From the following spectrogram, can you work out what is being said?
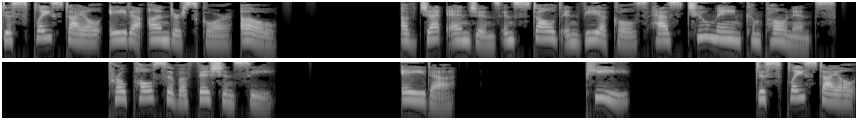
Display style Eta underscore O of jet engines installed in vehicles has two main components. Propulsive efficiency. eta P. Display style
